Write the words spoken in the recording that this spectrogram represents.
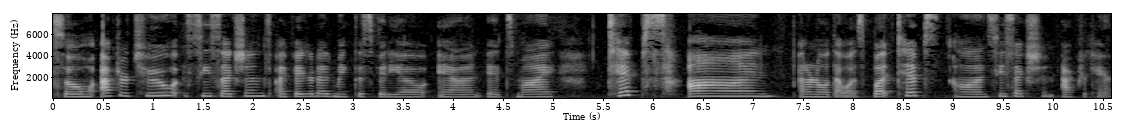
So after two C-sections, I figured I'd make this video and it's my tips on, I don't know what that was, but tips on C-section aftercare.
